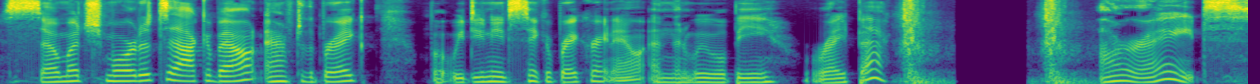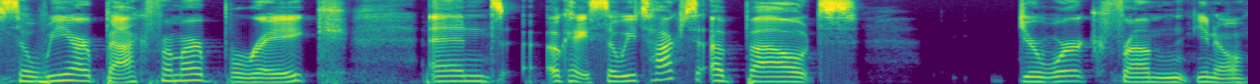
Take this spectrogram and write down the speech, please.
so much more to talk about after the break, but we do need to take a break right now and then we will be right back. All right, so we are back from our break. And okay, so we talked about your work from, you know,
